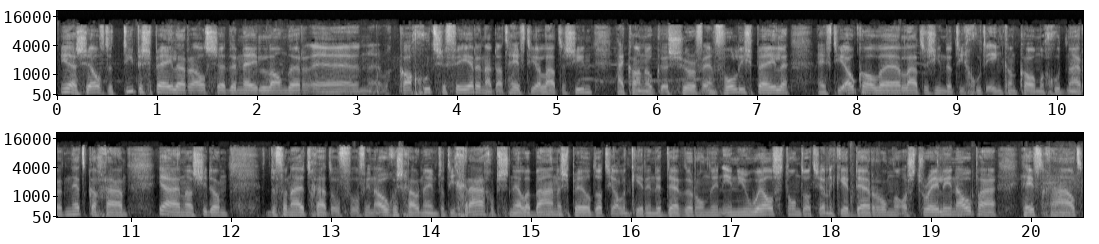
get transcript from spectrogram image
ja, zelfde type speler als uh, de Nederlander. Uh, kan goed serveren. Nou, dat heeft hij al laten zien. Hij kan ook surf en volley spelen. Heeft hij ook al laten zien dat hij goed in kan komen. Goed naar het net kan gaan. Ja, en als je dan ervan uitgaat of, of in ogenschouw neemt dat hij graag op snelle banen speelt. Dat hij al een keer in de derde ronde in, New Wells stond. Dat hij al een keer derde ronde Australian Open heeft gehaald.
